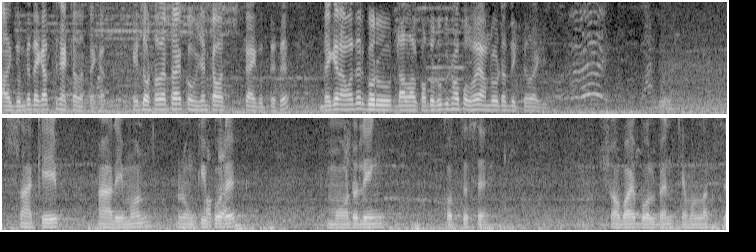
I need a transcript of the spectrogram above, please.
আরেকজনকে দেখাচ্ছে ষাট হাজার টাকা। এই দশ হাজার টাকা কমিশন খাওয়ার ট্রাই করতেছে। দেখেন আমাদের গরু দালাল কতটুকু সফল হয় আমরা ওটা দেখতে থাকি। সাকিব আর ইমন লুঙ্কি পরে মডেলিং করতেছে। সবাই বলবেন কেমন লাগছে?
